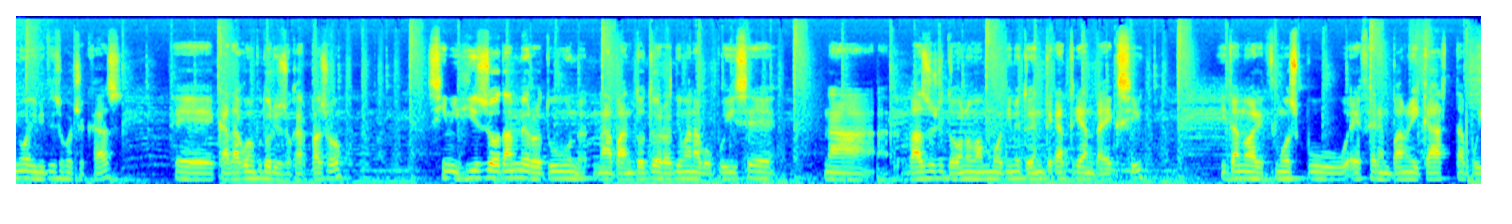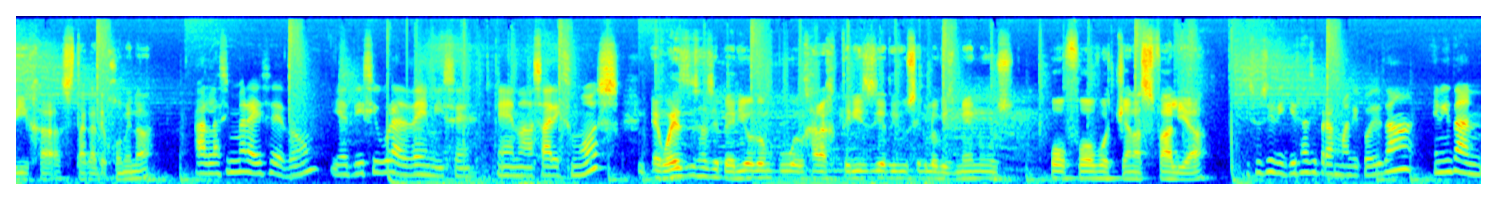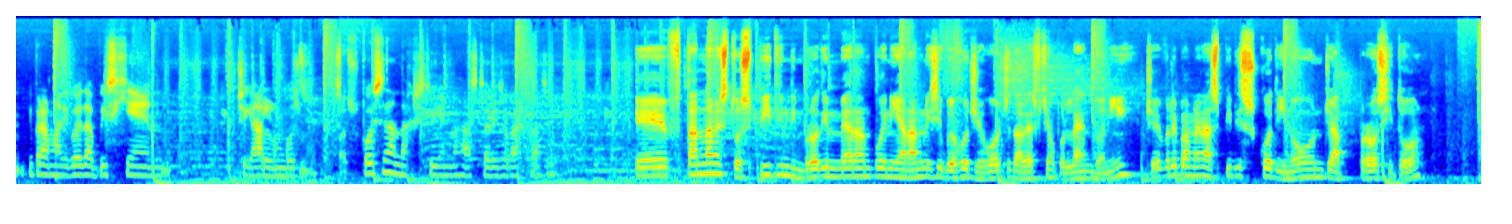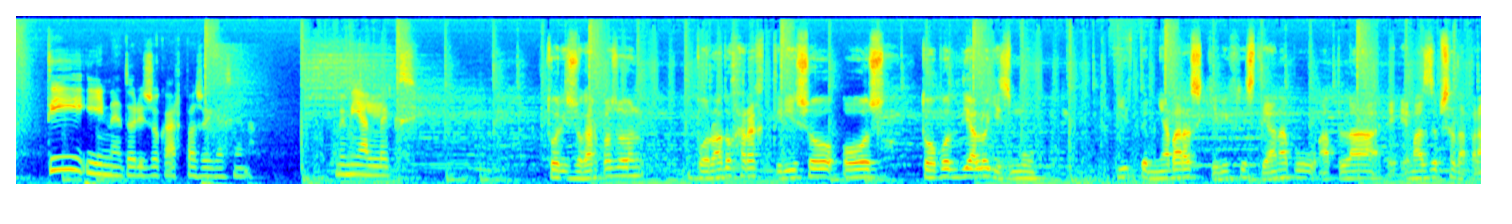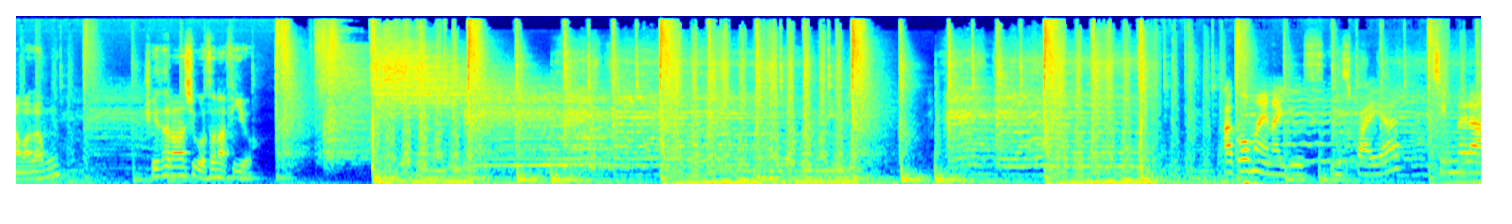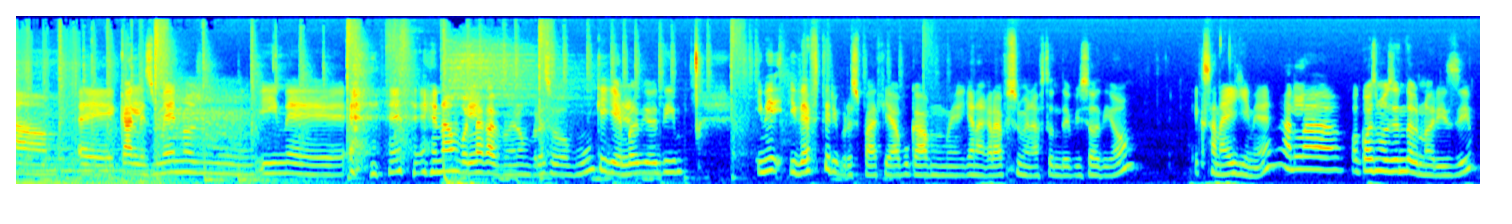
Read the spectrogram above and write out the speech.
Είμαι ο Δημήτρης ο Κοτσεκάς, ε, κατάγομαι από το Ριζοκάρπασο. Συνηθίζω όταν με ρωτούν να απαντώ το ερώτημα από πού είσαι, να βάζω και το όνομα μου ότι είμαι το 1136. Ήταν ο αριθμός που έφερε πάνω η κάρτα που είχα στα κατεχόμενα. Αλλά σήμερα είσαι εδώ, γιατί σίγουρα δεν είσαι ένας αριθμός. Εγώ έζησα σε περίοδο που χαρακτηρίζει για τους εγκλωβισμένους ο φόβος και η ανασφάλεια. Ίσως η δική σας η πραγματικότητα δεν ήταν η πραγματικότητα που ίσχυε και για άλλον κόσμο. Πώς ήταν τα Χριστούγεννα σας στο Ριζοκάρπασο; Ε, φτάναμε στο σπίτι την πρώτη μέρα που είναι η ανάμνηση που έχω και εγώ και τα αδέρφια μου πολλά εντονή και βλέπαμε ένα σπίτι σκοτεινό και απρόσιτο. Τι είναι το Ριζοκάρπασο για σένα, με μία λέξη. Το ριζοκάρπασο μπορώ να το χαρακτηρίσω ως τόπο διαλογισμού. Ήρθε μια Παρασκευή Χριστιανά που απλά ε, εμάζεψα τα πράγματα μου και ήθελα να σηκωθώ να φύγω. Ακόμα ένα Youth Inspire. Σήμερα ε, καλεσμένος μου είναι ένα πολύ αγαπημένο πρόσωπο μου και γελώ διότι είναι η δεύτερη προσπάθεια που κάνουμε για να γράψουμε αυτό το επεισόδιο. Ξανά έγινε, αλλά ο κόσμος δεν το γνωρίζει.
